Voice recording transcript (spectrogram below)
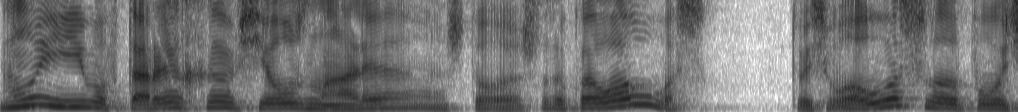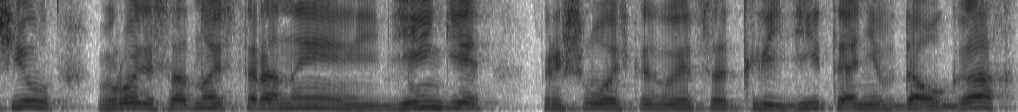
Ну и, во-вторых, все узнали, что, что такое Лаос. То есть Лаос получил вроде с одной стороны деньги, пришлось, как говорится, кредиты, они в долгах.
